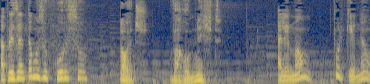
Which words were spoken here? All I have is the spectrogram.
apresentamos o curso Deutsch, warum nicht? Alemão, por que não?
